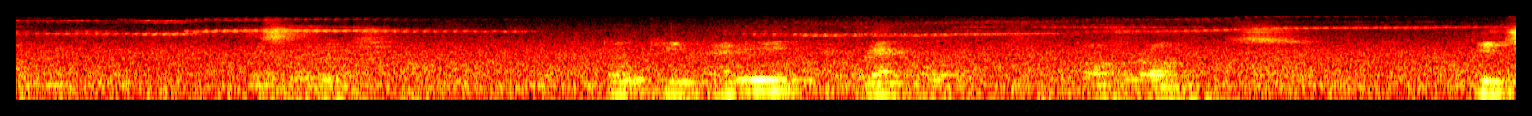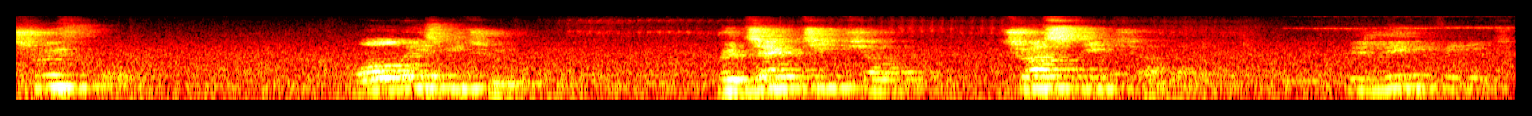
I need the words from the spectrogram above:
other is foolish. Don't keep any record of wrongs. Be truthful. Always be truthful. Protect each other. Trust each other. Believe in each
